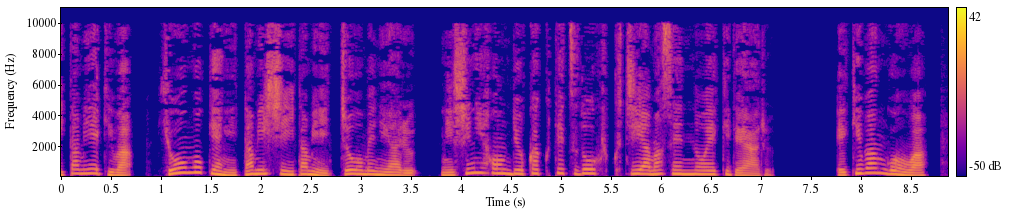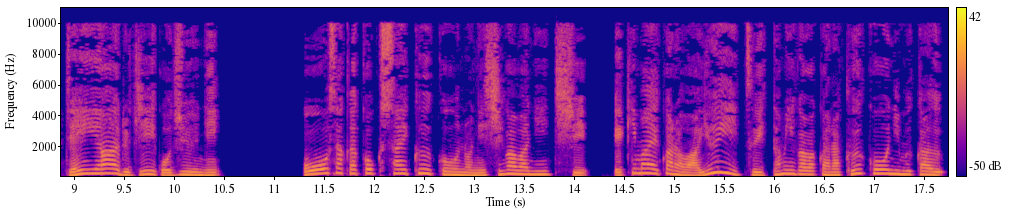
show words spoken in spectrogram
伊丹駅は、兵庫県伊丹市伊丹一丁目にある、西日本旅客鉄道福知山線の駅である。駅番号は JRG52。大阪国際空港の西側に位置し、駅前からは唯一伊丹側から空港に向かう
